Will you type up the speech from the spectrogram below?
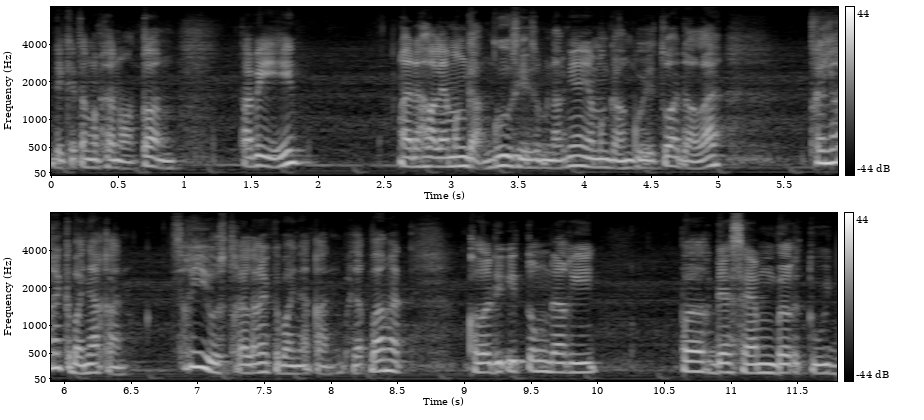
Jadi kita nggak bisa nonton. Tapi ada hal yang mengganggu sih sebenarnya. Yang mengganggu itu adalah trailernya kebanyakan. Serius trailernya kebanyakan. Banyak banget. Kalau dihitung dari per Desember 7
